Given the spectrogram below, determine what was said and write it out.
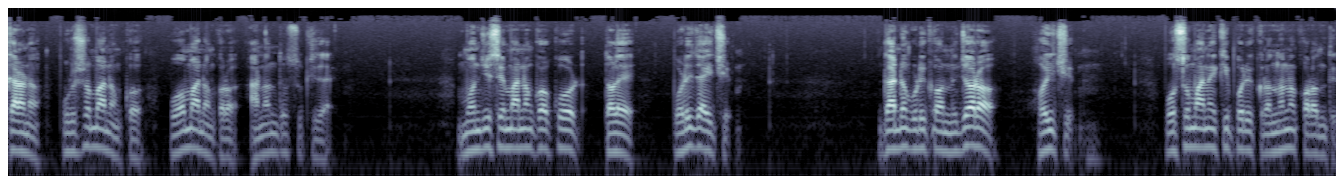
କାରଣ ପୁରୁଷମାନଙ୍କ ପୁଅମାନଙ୍କର ଆନନ୍ଦ ଶୁଖିଯାଏ। ମଞ୍ଜି ସେମାନଙ୍କ କୋଟ୍ ତଳେ ପଡ଼ିଯାଇଛି ଗାନ ଗୁଡ଼ିକ ନିଜର ହୋଇଛି। ପଶୁମାନେ କିପରି କ୍ରନ୍ଧନ କରନ୍ତି?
